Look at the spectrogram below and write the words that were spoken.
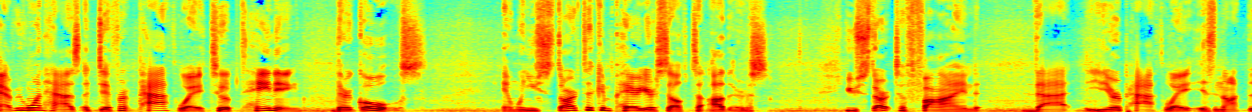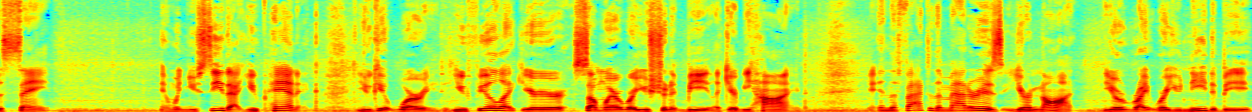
Everyone has a different pathway to obtaining their goals. And when you start to compare yourself to others, you start to find that your pathway is not the same. And when you see that, you panic, you get worried, you feel like you're somewhere where you shouldn't be, like you're behind. And the fact of the matter is, you're not. You're right where you need to be,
